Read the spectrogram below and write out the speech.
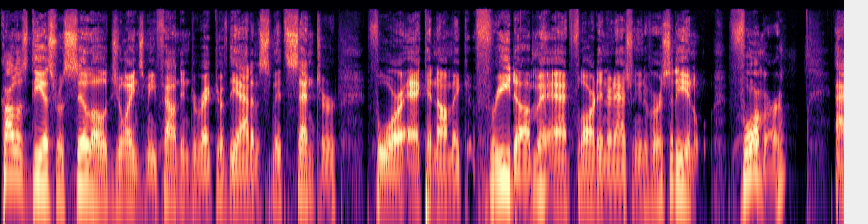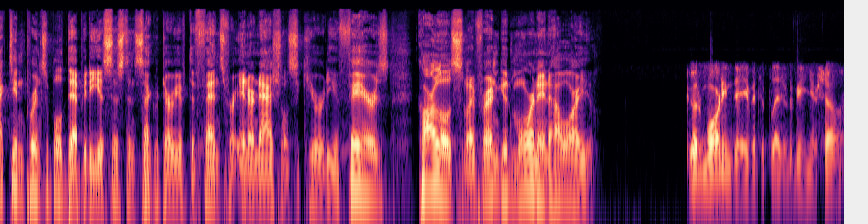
Carlos Diaz Rosillo joins me, founding director of the Adam Smith Center for Economic Freedom at Florida International University and former acting principal deputy assistant secretary of defense for international security affairs. Carlos, my friend, good morning. How are you? Good morning, Dave. It's a pleasure to be in your show.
